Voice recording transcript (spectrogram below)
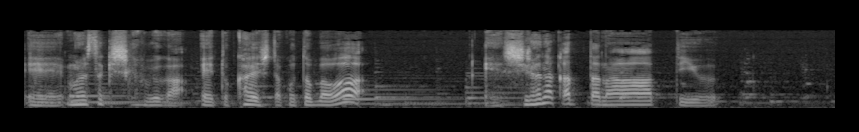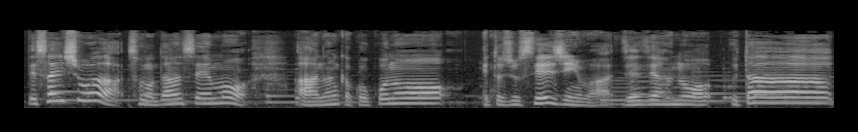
えー、紫式部が、えーと、返した言葉は、えー、知らなかったな」っていう。で最初はその男性もあなんかここのえっと、女性陣は全然あの歌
